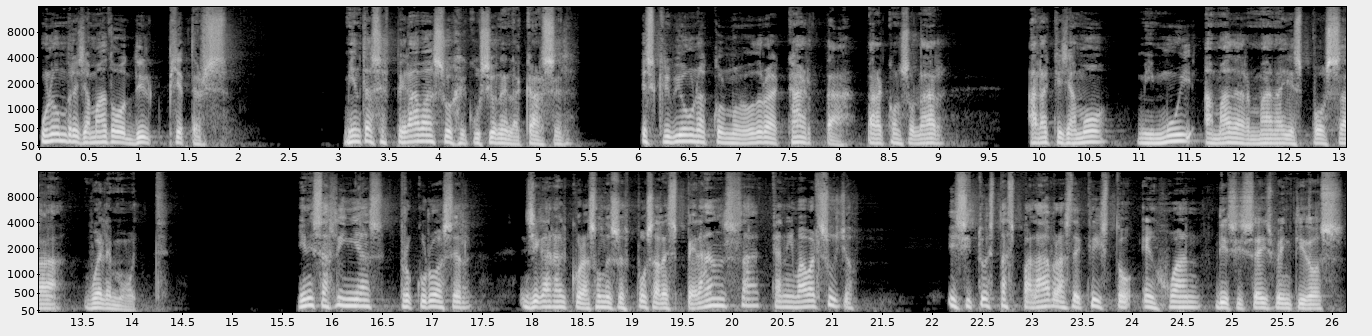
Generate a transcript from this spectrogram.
Un hombre llamado Dirk Pieters, mientras esperaba su ejecución en la cárcel, escribió una conmovedora carta para consolar a la que llamó mi muy amada hermana y esposa Wellemuth. Y en esas líneas procuró hacer llegar al corazón de su esposa la esperanza que animaba el suyo y citó estas palabras de Cristo en Juan 16, 22.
